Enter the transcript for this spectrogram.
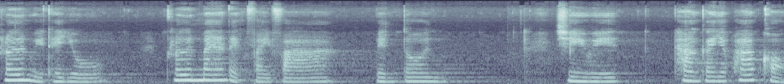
คลื่นวิทยุ คลื่นแม่เหล็กไฟฟ้า เป็นต้น ชีวิต ทางกายภาพของ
